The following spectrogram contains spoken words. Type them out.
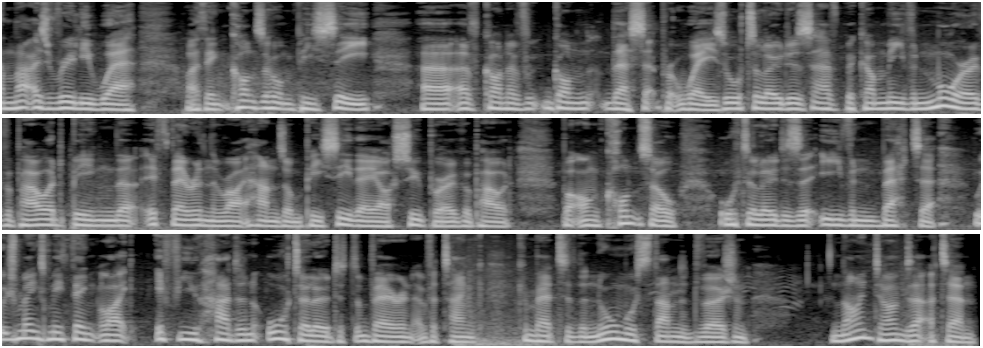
and that is really where I think console and PC uh, have kind of gone their separate ways. Autoloaders have become even more overpowered, being that if they're in the right hands on PC, they are super overpowered. But on console, autoloaders are even better, which makes me think like if you had an autoloader variant of a tank compared to the normal standard version, nine times out of ten,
